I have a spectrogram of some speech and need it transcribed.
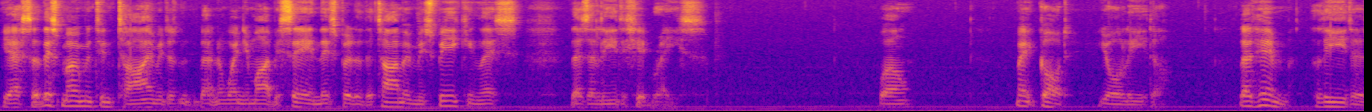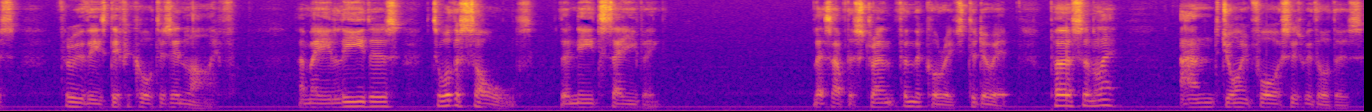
Yes, at this moment in time, it doesn't don't know when you might be seeing this, but at the time of me speaking this, there's a leadership race. Well, make God your leader. Let Him lead us through these difficulties in life, and may He lead us to other souls that need saving. Let's have the strength and the courage to do it personally and join forces with others,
